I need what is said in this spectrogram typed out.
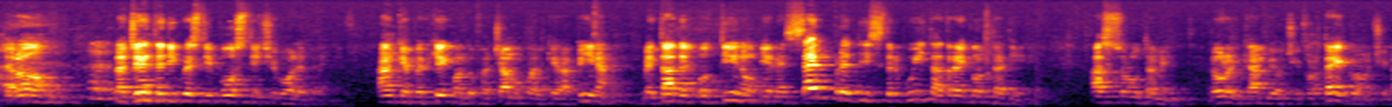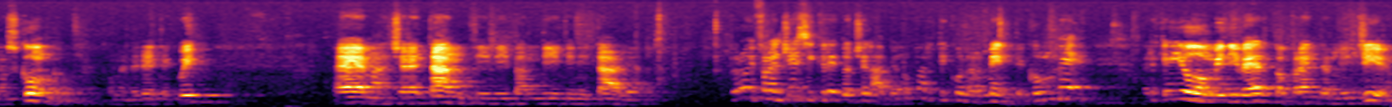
Però la gente di questi posti ci vuole bene, anche perché quando facciamo qualche rapina, metà del bottino viene sempre distribuita tra i contadini. assolutamente. Loro in cambio ci proteggono, ci nascondono, come vedete qui. Eh, ma ce n'è tanti di banditi in Italia. Però i francesi credo ce l'abbiano particolarmente con me, perché io mi diverto a prenderli in giro.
